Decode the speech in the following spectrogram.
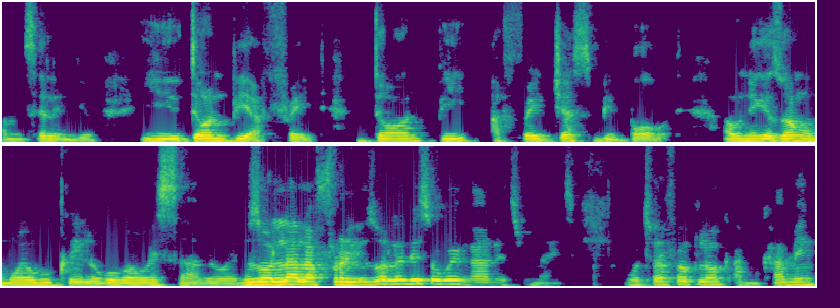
I'm telling you you don't be afraid. Don't be afraid. Just be bold obugqila ukuba wesabe wena. Uzolala free uzolaliswa kwengane tonight. Ngo-12 o'clock i'm coming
